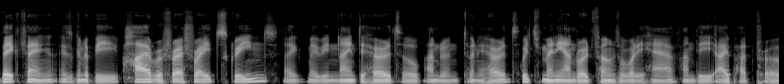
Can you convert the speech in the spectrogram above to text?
big thing is going to be high refresh rate screens, like maybe 90 hertz or 120 hertz, which many Android phones already have, and the iPad Pro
